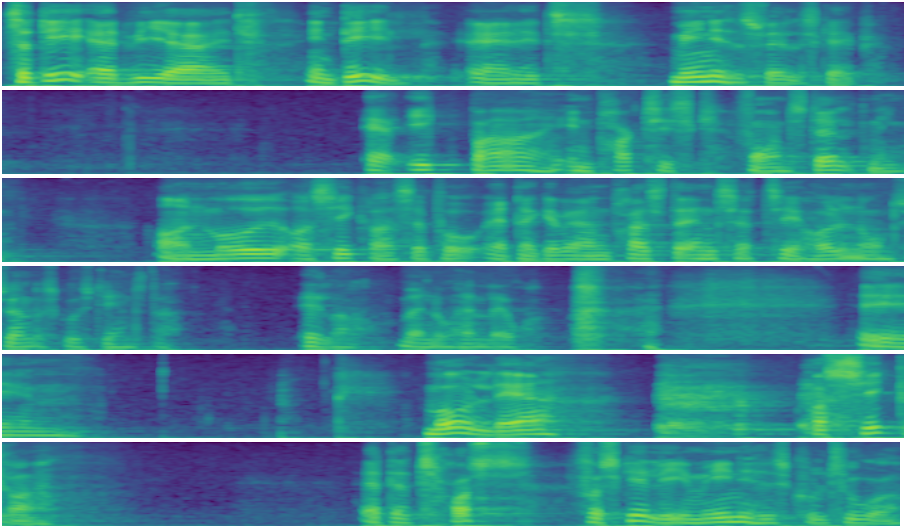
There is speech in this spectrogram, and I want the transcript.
Så det, at vi er et, en del af et menighedsfællesskab, er ikke bare en praktisk foranstaltning og en måde at sikre sig på, at der kan være en præst ansat til at holde nogle søndagsgudstjenester, eller hvad nu han laver. øh, målet er at sikre, at der trods forskellige menighedskulturer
